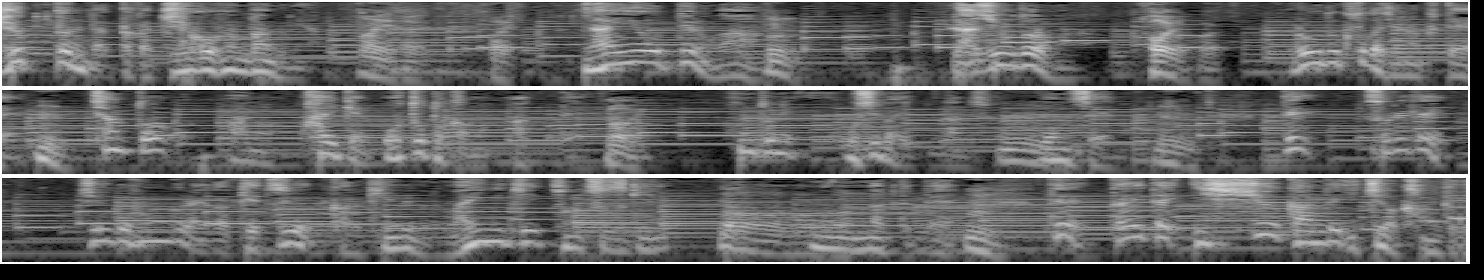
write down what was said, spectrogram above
10分だったか15分番組なの。はいはい。はい。内容っていうのが、うんラジオドラマなはいはい。の。朗読とかじゃなくて、うんちゃんと、あの、背景、音とかもあって、はい。本当にお芝居なんですよ。うん音声の。うん。で、それで、15分ぐらいが月曜日から金曜日まで毎日その続きあものになってて、うん。で、大体1週間で1話完結。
